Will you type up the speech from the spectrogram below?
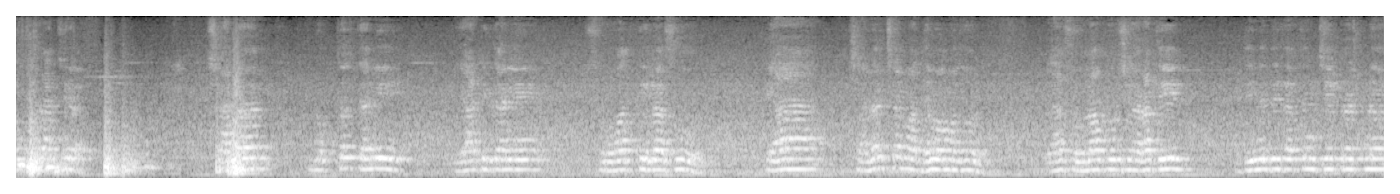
लोकराज्य त्यांना नुकतंच त्यांनी या ठिकाणी सुरुवात केली असून त्या चॅनलच्या माध्यमामधून या सोलापूर शहरातील दीनदिगतांचे प्रश्न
